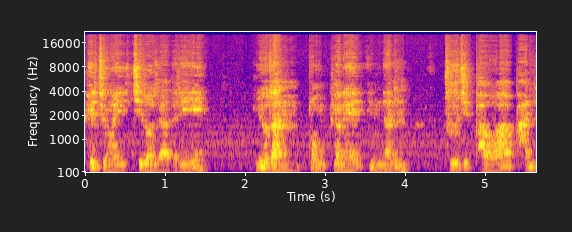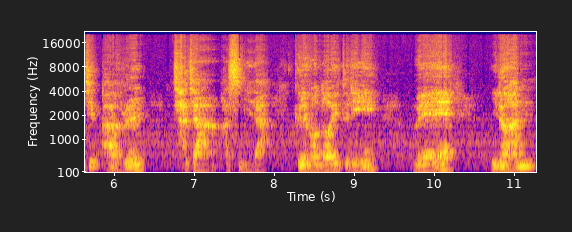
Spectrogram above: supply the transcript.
회중의 지도자들이 요단 동편에 있는 두 지파와 반 지파를 찾아갔습니다. 그리고 너희들이 왜 이러한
